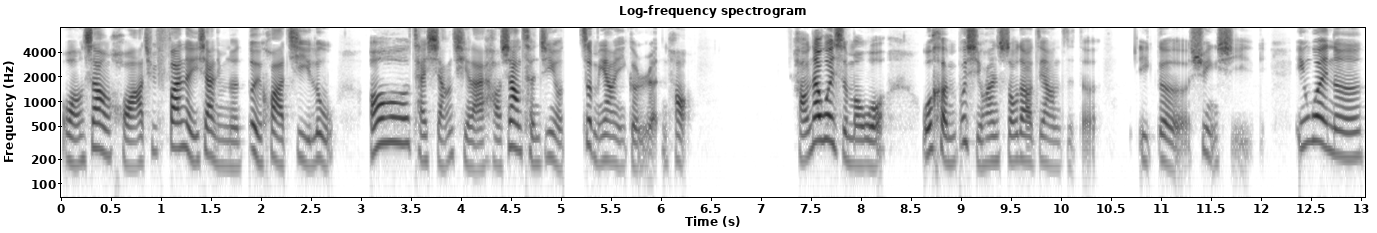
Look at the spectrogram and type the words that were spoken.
往上滑去翻了一下你们的对话记录，哦，才想起来好像曾经有这么样一个人哈。好，那为什么我我很不喜欢收到这样子的一个讯息？因为呢，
